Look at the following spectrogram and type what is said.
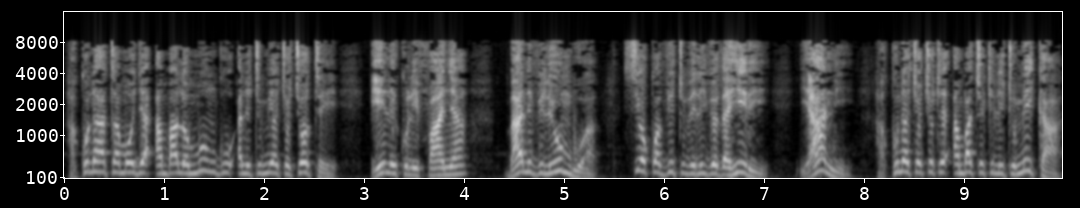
hakuna hata moja ambalo mungu alitumia chochote ili kulifanya bali viliumbwa sio kwa vitu vilivyo dhahiri. Yani hakuna chochote ambacho kilitumika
